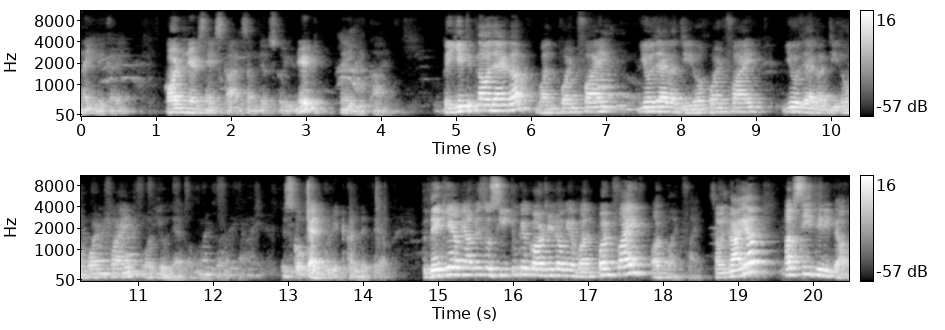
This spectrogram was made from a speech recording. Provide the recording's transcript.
नहीं लिख रहे कोऑर्डिनेट्स हैं इस कारण से हमने उसको यूनिट नहीं लिखा है। तो ये कितना हो जाएगा? 1.5 ये हो जाएगा 0.5 ये हो जाएगा 0.5 और ये हो जाएगा 1.5 इसको कैलकुलेट कर लेते हैं तो देखिए अब यहाँ पे तो C2 के कोऑर्डिनेट हो गए 1.5 और 0.5 समझ में आ गया? अब C3 पे आओ।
